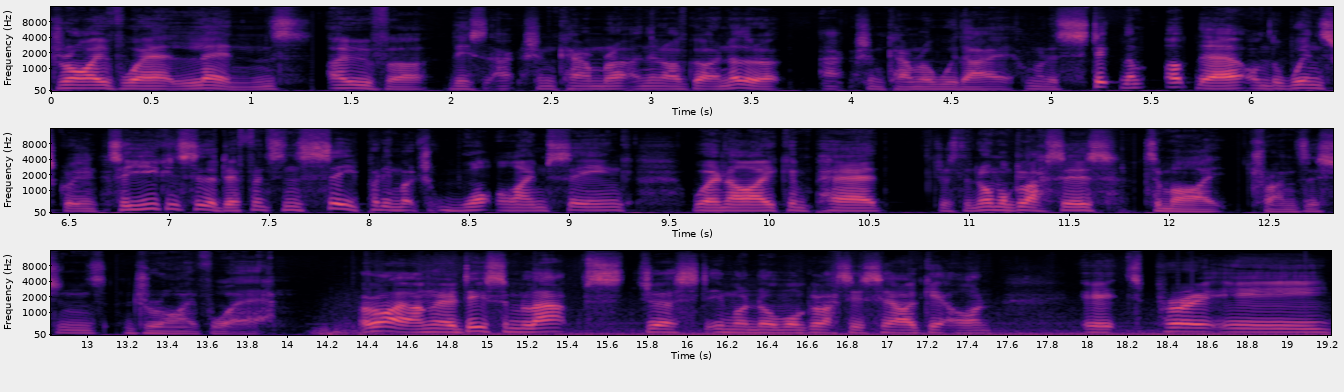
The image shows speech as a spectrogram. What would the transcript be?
Drivewear lens over this action camera and then I've got another action camera without it. I'm going to stick them up there on the windscreen so you can see the difference and see pretty much what I'm seeing when I compare just the normal glasses to my transitions Drivewear. All right, I'm going to do some laps just in my normal glasses, see how I get on. It's pretty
